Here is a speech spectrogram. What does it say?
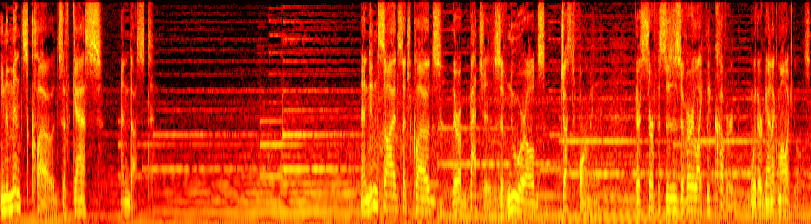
in immense clouds of gas and dust. And inside such clouds, there are batches of new worlds just forming. Their surfaces are very likely covered with organic molecules.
